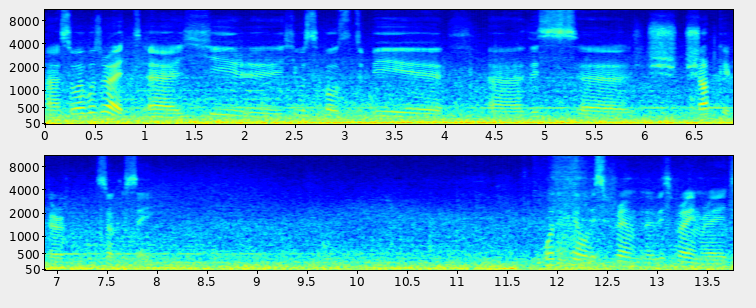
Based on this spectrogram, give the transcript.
Uh, so I was right. Uh, he uh, he was supposed to be uh, this uh, sh shopkeeper, so to say. What the hell with frame uh, with frame rate?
